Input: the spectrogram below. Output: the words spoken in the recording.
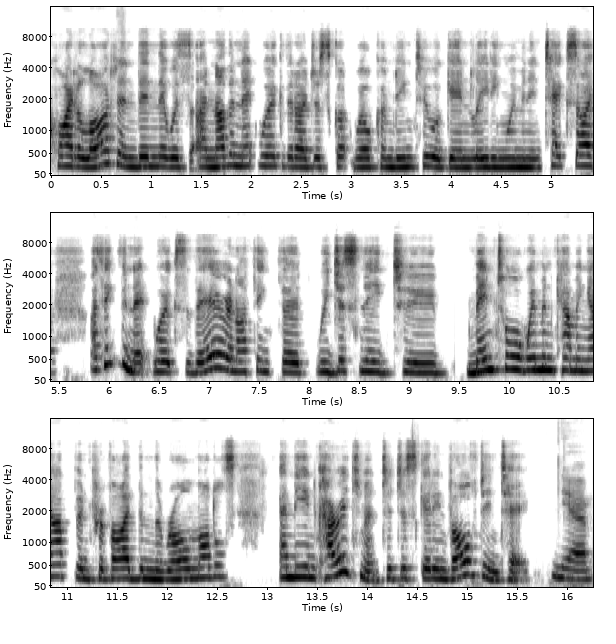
quite a lot. And then there was another network that I just got welcomed into, again, leading women in tech. So I, I think the networks are there, and I think that we just need to mentor women coming up and provide them the role models and the encouragement to just get involved in tech. Yeah,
